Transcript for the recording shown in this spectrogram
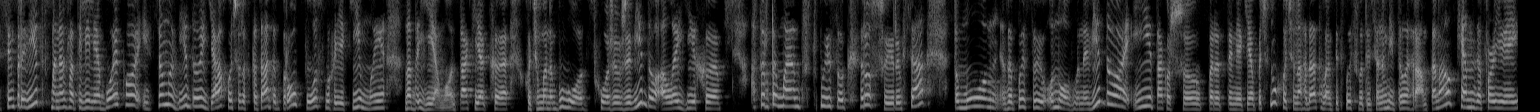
Всім привіт! Мене звати Лілія Бойко, і в цьому відео я хочу розказати про послуги, які ми надаємо. Так як, е, хоч у мене було схоже вже відео, але їх е, асортимент, список розширився. Тому записую оновлене відео. І також е, перед тим як я почну, хочу нагадати вам підписуватися на мій телеграм-канал Canada for UA,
